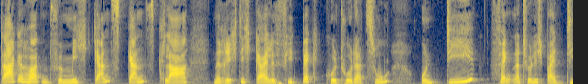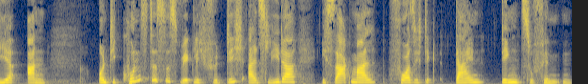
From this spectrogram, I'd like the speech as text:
da gehört für mich ganz, ganz klar eine richtig geile Feedback-Kultur dazu. Und die fängt natürlich bei dir an. Und die Kunst ist es wirklich für dich als Leader, ich sag mal vorsichtig, dein Ding zu finden.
